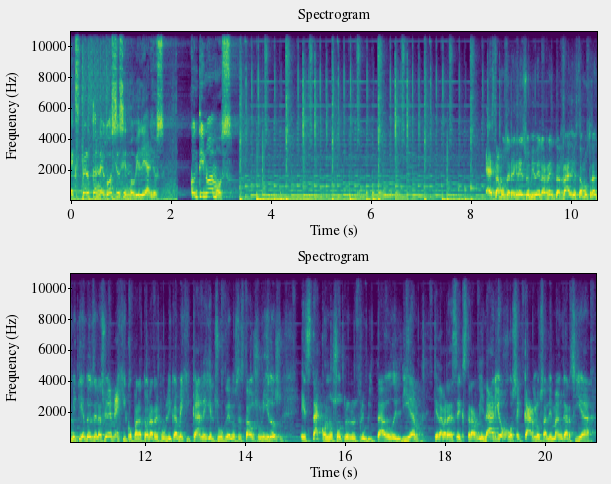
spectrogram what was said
experto en negocios inmobiliarios. Continuamos. Estamos de regreso en Vive las Rentas Radio. Estamos transmitiendo desde la Ciudad de México para toda la República Mexicana y el sur de los Estados Unidos. Está con nosotros nuestro invitado del día, que la verdad es extraordinario, José Carlos Alemán García,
